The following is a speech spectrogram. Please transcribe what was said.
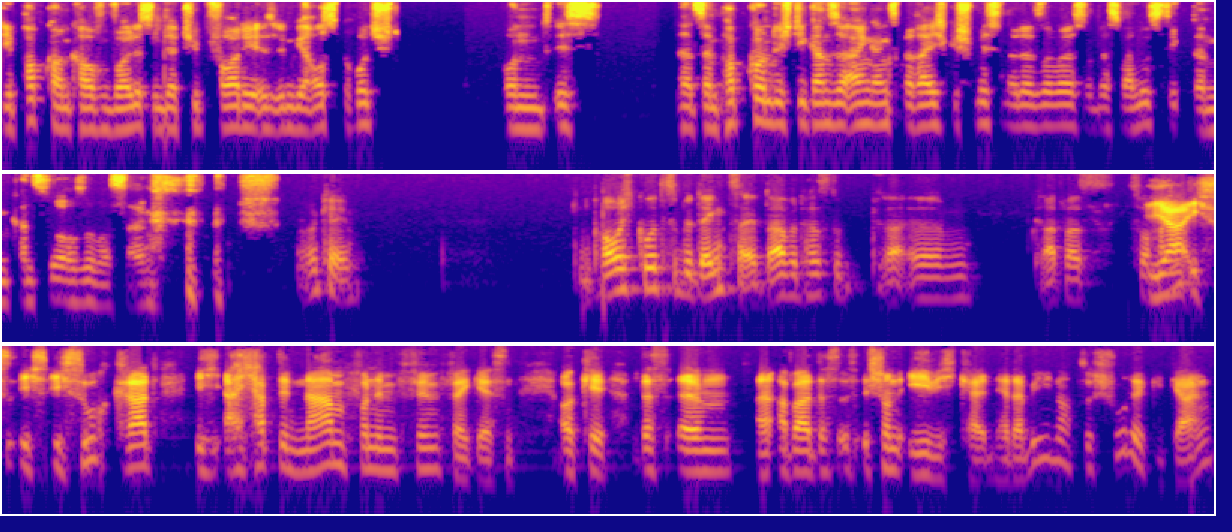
die Popcorn kaufen wolltest und der Typ vor dir ist irgendwie ausgerutscht und ist hat sein Popcorn durch die ganze Eingangsbereich geschmissen oder sowas und das war lustig, dann kannst du auch sowas sagen. okay. Dann brauche ich kurze Bedenkzeit. David, hast du gerade was zur Hand? Ja, ich, ich, ich suche gerade, ich, ah, ich habe den Namen von dem Film vergessen. Okay, das, ähm, aber das ist, ist schon Ewigkeiten her. Da bin ich noch zur Schule gegangen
